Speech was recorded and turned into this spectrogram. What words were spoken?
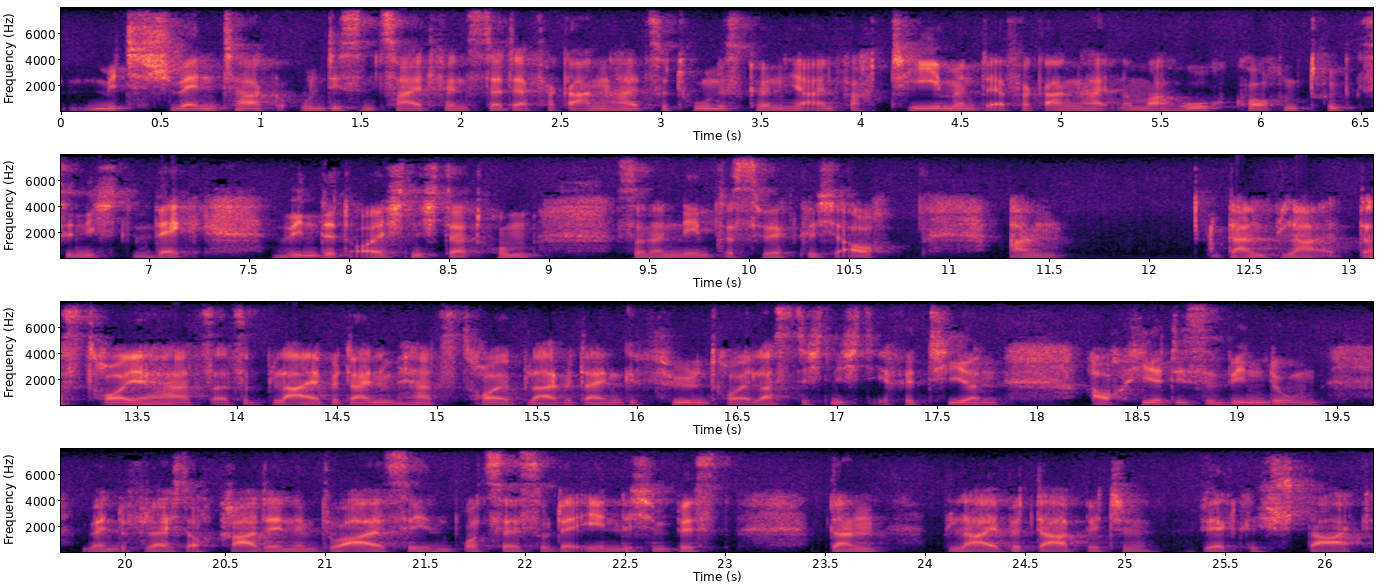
mit Schwendtag und diesem Zeitfenster der Vergangenheit zu tun. Es können hier einfach Themen der Vergangenheit nochmal hochkochen. Drückt sie nicht weg, windet euch nicht darum, sondern nehmt es wirklich auch an dann das treue Herz, also bleibe deinem Herz treu, bleibe deinen Gefühlen treu, lass dich nicht irritieren. Auch hier diese Windung, wenn du vielleicht auch gerade in einem Dualseelenprozess oder ähnlichem bist, dann bleibe da bitte wirklich stark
